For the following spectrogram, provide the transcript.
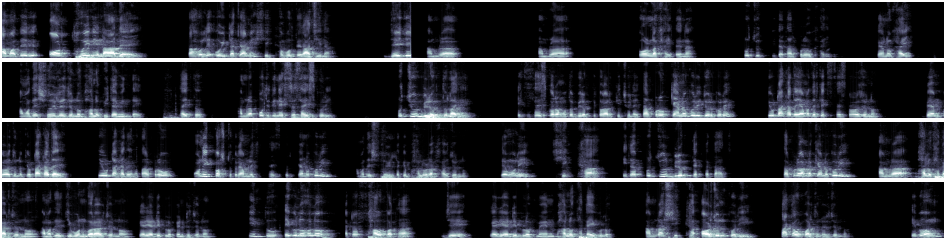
আমাদের অর্থ এনে না দেয়, তাহলে ওইটাকে আমি শিক্ষা বলতে রাজি না। যেই যে আমরা আমরা করলা খাই, তাই না? প্রচুর তিতা তারপরেও খাই। কেন খাই? আমাদের শরীরের জন্য ভালো, ভিটামিন দেয়, তাই তো? আমরা প্রতিদিন এক্সারসাইজ করি। প্রচুর বিরক্ত লাগে। এক্সারসাইজ করার মতো বিরক্তি করার কিছু নাই। তারপরেও কেন করি জোর করে? কেউ টাকা দেয় আমাদেরকে এক্সারসাইজ করার জন্য? ব্যায়াম করার জন্য কেউ টাকা দেয়? কেউ টাকা দেয় না। তারপরেও অনেক কষ্ট করে আমরা এক্সারসাইজ করি। কেন করি? আমাদের শরীরটাকে ভালো রাখার জন্য। তেমনই শিক্ষা, এটা প্রচুর বিরক্তি একটা কাজ। তারপরে আমরা কেন করি? আমরা ভালো থাকার জন্য, আমাদের জীবন গড়ার জন্য ক্যারিয়ার ডেভেলপমেন্টের জন্য। কিন্তু এগুলো হলো একটা ফাও কথা যে ক্যারিয়ার ডেভেলপমেন্ট ভালো থাকা এগুলো। আমরা শিক্ষা অর্জন করি টাকা উপার্জনের জন্য। এবং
